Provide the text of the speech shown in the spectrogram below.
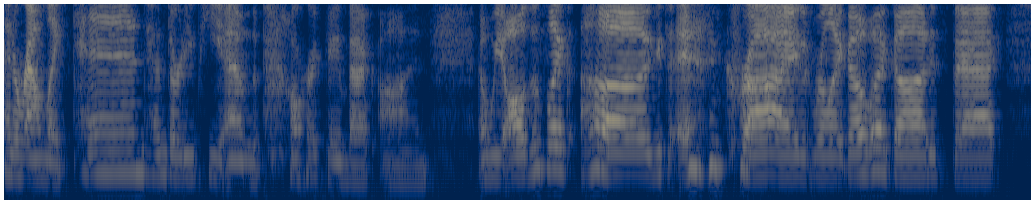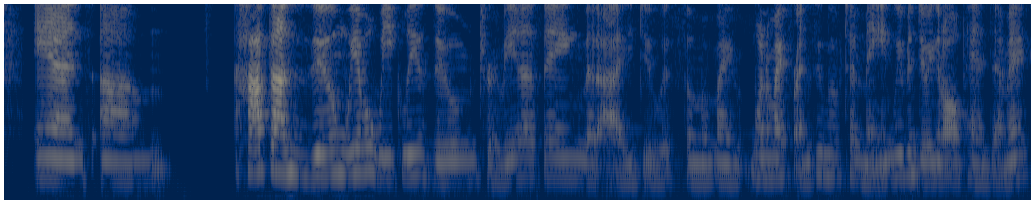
And around like 10, 10 30 p.m., the power came back on. And we all just like hugged and cried. And we're like, oh my God, it's back. And um, hopped on Zoom. We have a weekly Zoom trivia thing that I do with some of my one of my friends who moved to Maine. We've been doing it all pandemic.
